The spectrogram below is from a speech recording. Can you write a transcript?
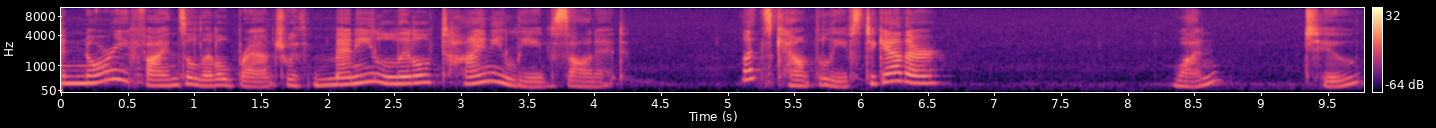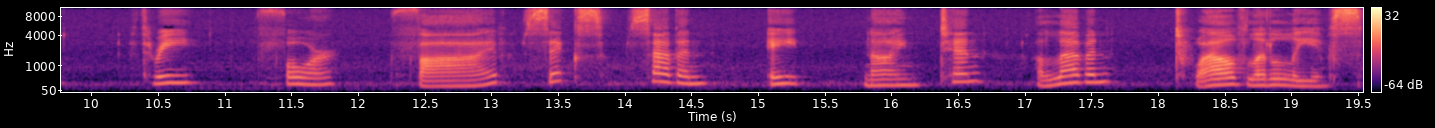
and Norrie finds a little branch with many little tiny leaves on it. Let's count the leaves together. One, two, three, four, five, six, seven, eight, nine, ten, eleven, twelve little leaves.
